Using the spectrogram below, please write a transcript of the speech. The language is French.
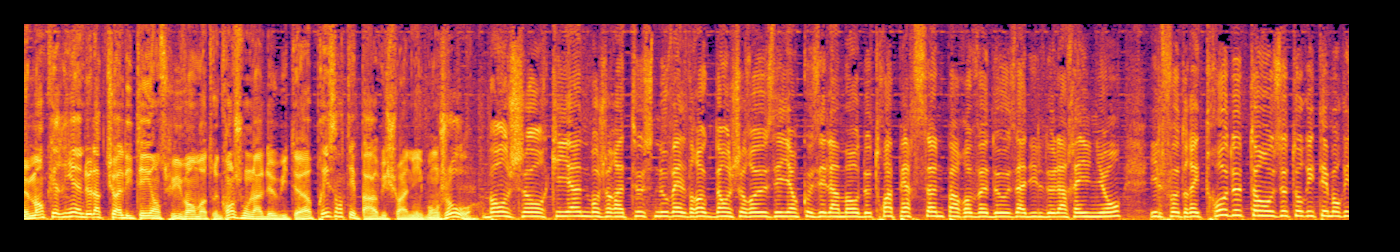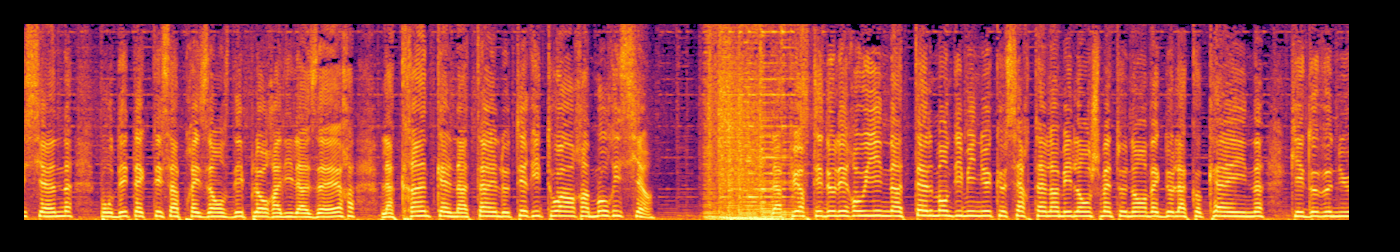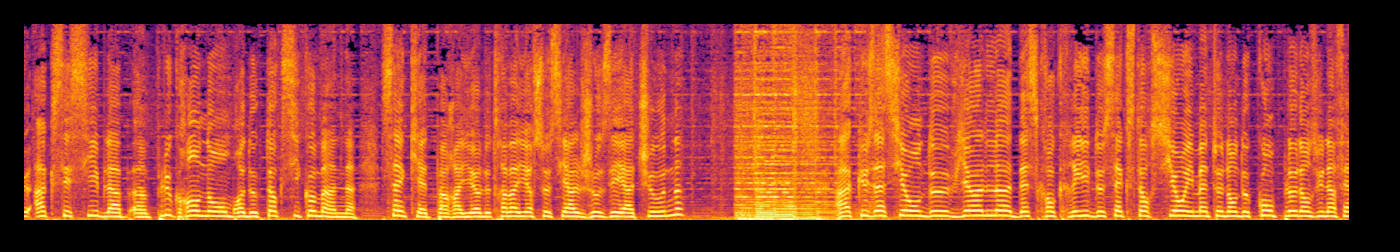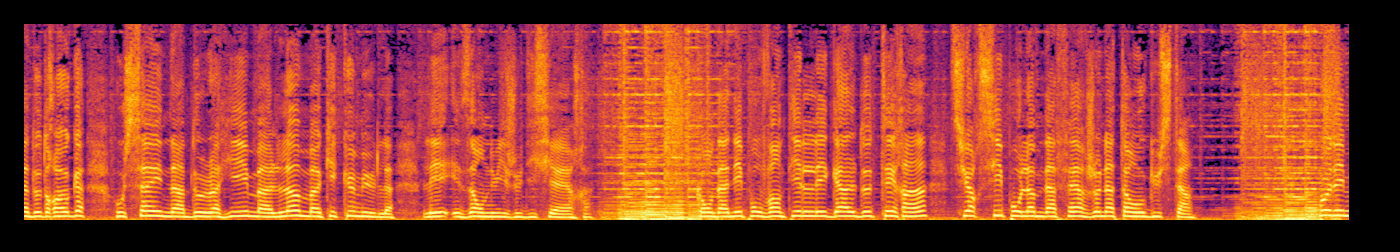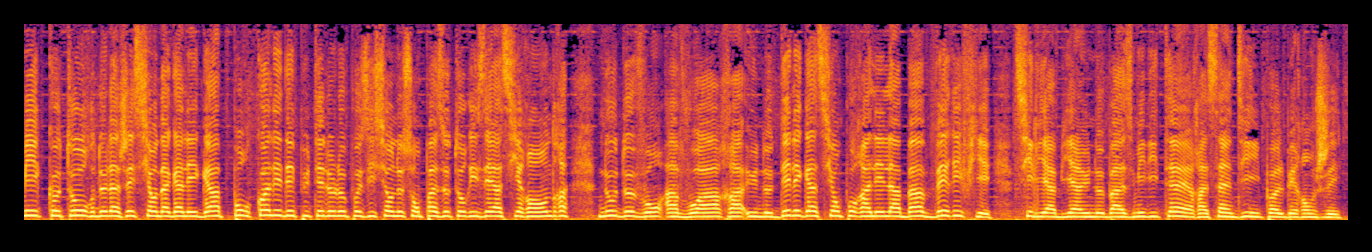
Ne manquez rien de l'actualité en suivant votre grand journal de 8 heures présenté par Vishwani. Bonjour. Bonjour Kian, bonjour à tous. Nouvelle drogue dangereuse ayant causé la mort de trois personnes par overdose à l'île de la Réunion. Il faudrait trop de temps aux autorités mauriciennes pour détecter sa présence, déplore Ali Laser. La crainte qu'elle n'atteigne le territoire mauricien. La pureté de l'héroïne a tellement diminué que certains la mélangent maintenant avec de la cocaïne, qui est devenue accessible à un plus grand nombre de toxicomanes. S'inquiète par ailleurs le travailleur social José Hachoun. Accusation de viol, d'escroquerie, de sextorsion et maintenant de complot dans une affaire de drogue. Hussein Abdulrahim, l'homme qui cumule les ennuis judiciaires. Condamné pour vente illégale de terrain, sursis pour l'homme d'affaires Jonathan Augustin. Polémique autour de la gestion d'Agalega. Pourquoi les députés de l'opposition ne sont pas autorisés à s'y rendre? Nous devons avoir une délégation pour aller là-bas vérifier s'il y a bien une base militaire, s'indigne Paul Béranger.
